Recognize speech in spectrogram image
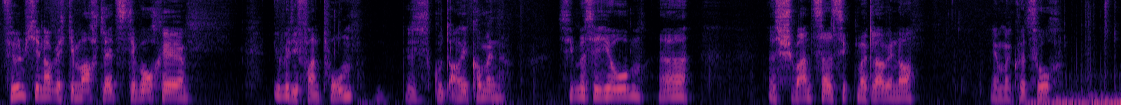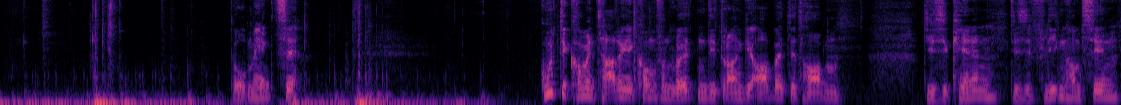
Filmchen habe ich gemacht letzte Woche über die Phantom. Das ist gut angekommen. Sieht man sie hier oben? Ja, das Schwanzal sieht man glaube ich noch. Ja, mal kurz hoch. Da oben hängt sie. Gute Kommentare gekommen von Leuten, die daran gearbeitet haben, die sie kennen, die sie fliegen haben sehen.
